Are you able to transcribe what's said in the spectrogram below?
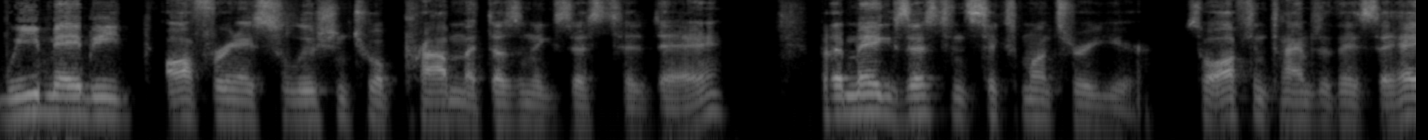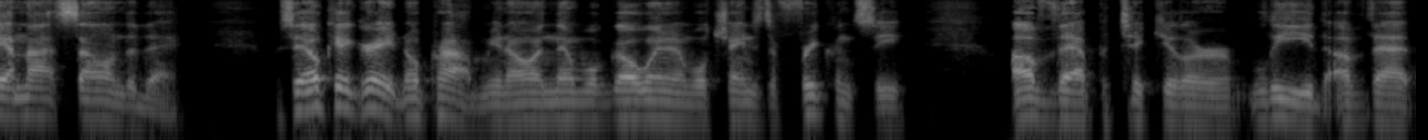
we may be offering a solution to a problem that doesn't exist today, but it may exist in six months or a year. So oftentimes if they say, Hey, I'm not selling today, we say, okay, great, no problem, you know, and then we'll go in and we'll change the frequency of that particular lead of that,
